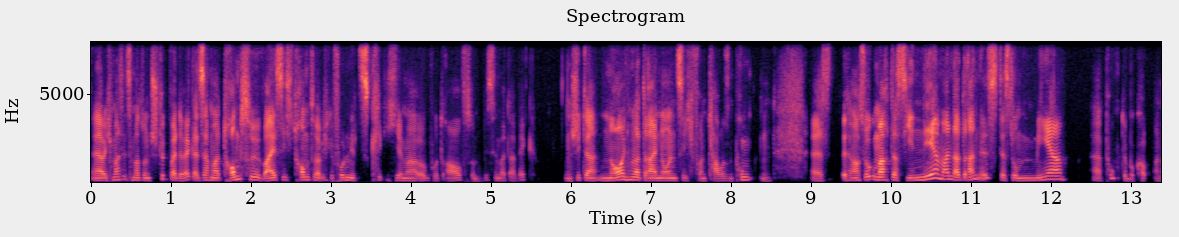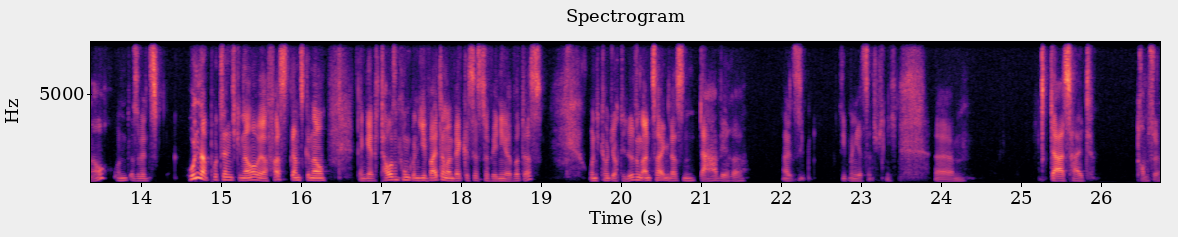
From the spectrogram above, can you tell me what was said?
Äh, aber ich mache es jetzt mal so ein Stück weiter weg. Also sag mal, Tromsø weiß ich, Tromsø habe ich gefunden. Jetzt klicke ich hier mal irgendwo drauf, so ein bisschen weiter weg. Dann steht da 993 von 1000 Punkten. Äh, es ist auch so gemacht, dass je näher man da dran ist, desto mehr äh, Punkte bekommt man auch. Und also wenn es hundertprozentig genau wäre, fast ganz genau, dann gäbe es 1000 Punkte und je weiter man weg ist, desto weniger wird das. Und ich könnte auch die Lösung anzeigen lassen. Da wäre, also sieht, sieht man jetzt natürlich nicht, ähm, da ist halt Tromsø.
